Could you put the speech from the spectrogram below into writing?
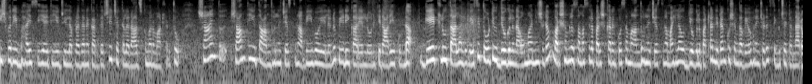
ఈశ్వరి భాయ్ సిఐటియు జిల్లా ప్రధాన కార్యదర్శి చెక్కల రాజ్ కుమార్ మాట్లాడుతూ శాంతియుత ఆందోళన చేస్తున్న వివోఏలను పీడీ లోనికి రానియకుండా గేట్లు తాళాలు వేసి తోటి ఉద్యోగులను అవమానించడం వర్షంలో సమస్యల పరిష్కారం కోసం ఆందోళన చేస్తున్న మహిళా ఉద్యోగుల పట్ల నిరంకుశంగా వ్యవహరించడం సిగ్గుచేటన్నారు.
